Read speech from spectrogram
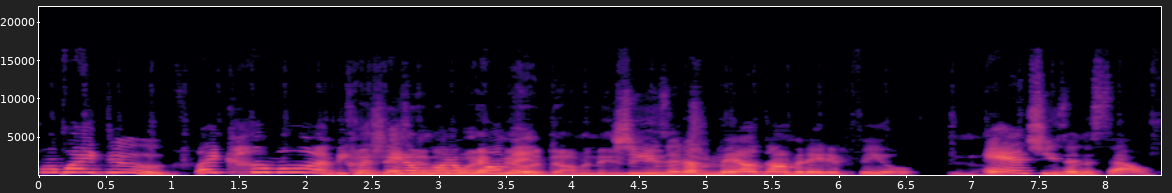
for white dudes like come on because they don't want a woman Dominated She's in a male dominated field Yeah. and she's in the South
